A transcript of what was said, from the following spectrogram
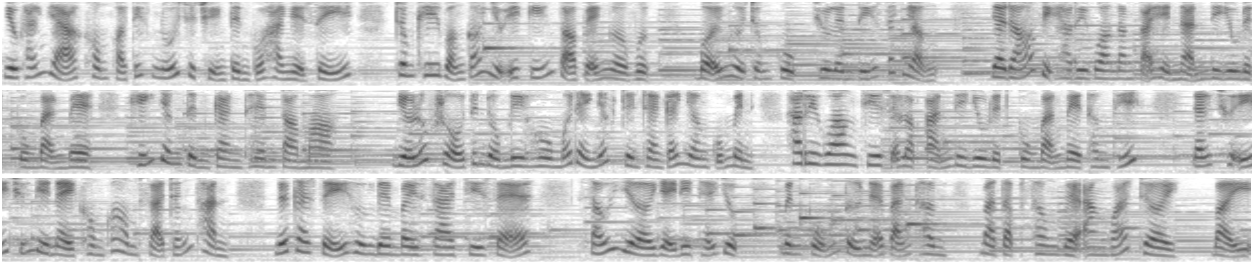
Nhiều khán giả không khỏi tiếc nuối cho chuyện tình của hai nghệ sĩ, trong khi vẫn có nhiều ý kiến tỏ vẻ ngờ vực bởi người trong cuộc chưa lên tiếng xác nhận. Do đó, việc Harry Won đăng tải hình ảnh đi du lịch cùng bạn bè khiến dân tình càng thêm tò mò. Giữa lúc rộ tin đồn ly hôn mới đầy nhất trên trang cá nhân của mình, Harry Won chia sẻ loạt ảnh đi du lịch cùng bạn bè thân thiết. Đáng chú ý, chuyến đi này không có ông xã Trấn Thành. Nữ ca sĩ Hương Đêm Bay Xa chia sẻ, 6 giờ dậy đi thể dục, mình cũng tự nể bản thân mà tập xong về ăn quá trời. Bậy,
